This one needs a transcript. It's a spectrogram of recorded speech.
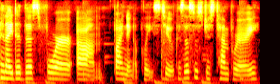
And I did this for um, finding a place too, because this was just temporary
